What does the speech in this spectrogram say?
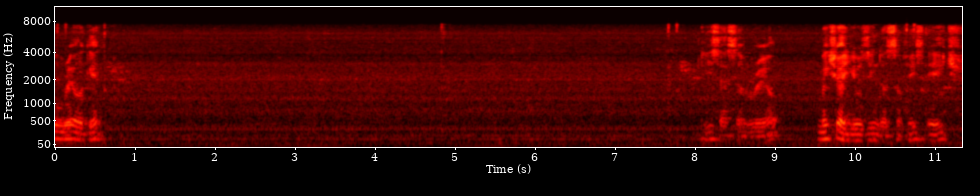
rail again. This as a rail make sure you're using the surface edge.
